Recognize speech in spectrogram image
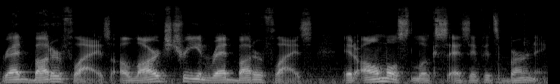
Red butterflies. A large tree and red butterflies. It almost looks as if it's burning.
